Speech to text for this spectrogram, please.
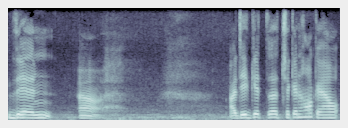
then uh, I did get the chicken hawk out.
